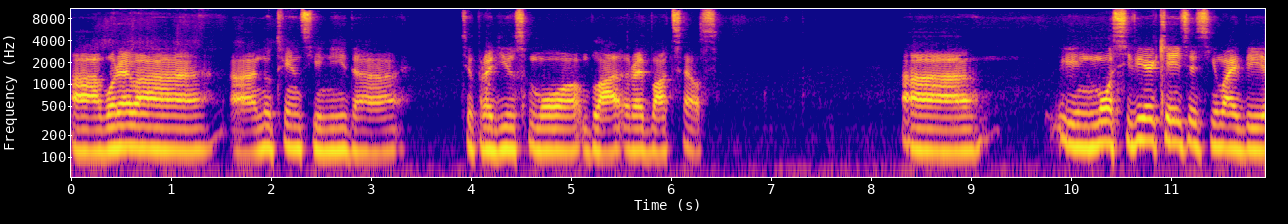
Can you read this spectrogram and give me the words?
uh, whatever uh, nutrients you need uh, to produce more blood, red blood cells. In more severe cases, you might be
